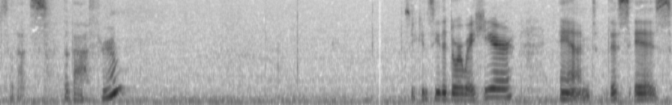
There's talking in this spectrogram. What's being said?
So that's the bathroom. So you can see the doorway here and this is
